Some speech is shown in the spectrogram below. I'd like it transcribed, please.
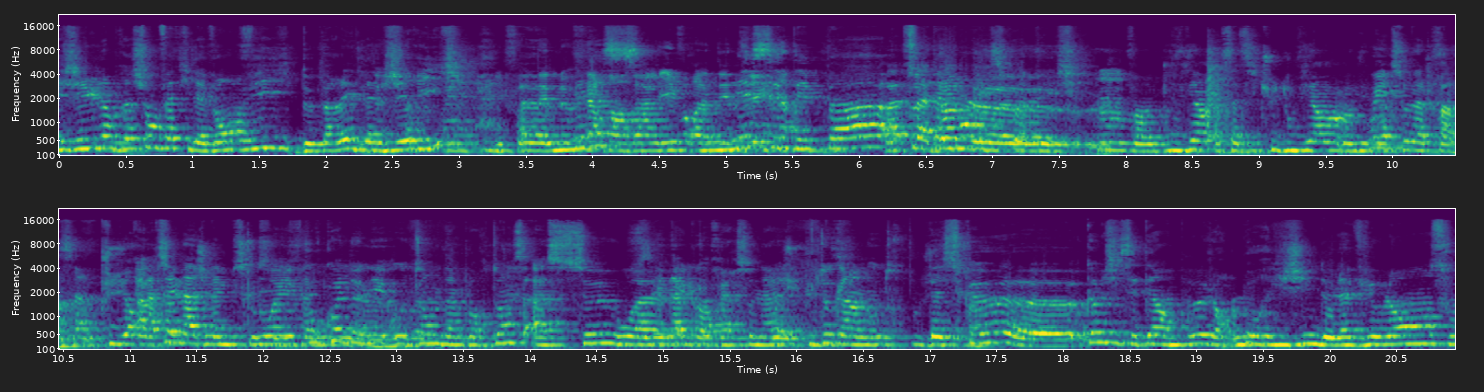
J'ai eu l'impression en fait qu'il avait envie de parler de l'Algérie, il faut Euh, peut-être le mais faire dans un livre mais dédié c'était pas Bah, ça totalement exploité. Enfin, d'où vient, ça situe d'où vient un des Oui, personnages, enfin, plusieurs Après, personnages même, puisque c'est Ouais, famille, pourquoi donner euh, autant d'importance à ce ou Ouais, d'accord. personnages Ouais. plutôt qu'à un autre Parce que euh, comme si c'était un peu genre l'origine de la violence ou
